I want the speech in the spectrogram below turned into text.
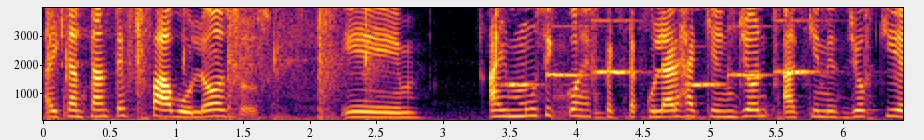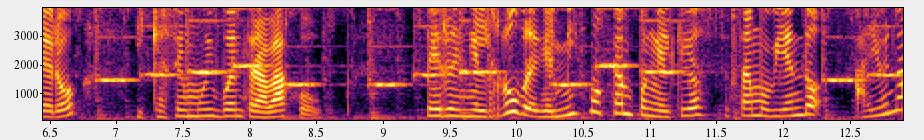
hay cantantes fabulosos, hay músicos espectaculares a, quien yo, a quienes yo quiero y que hacen muy buen trabajo. Pero en el rubro, en el mismo campo en el que ellos se están moviendo, hay una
